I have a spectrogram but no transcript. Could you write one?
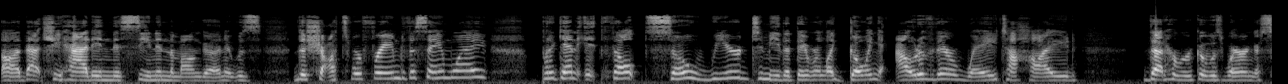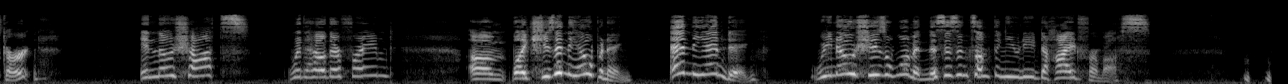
uh, that she had in this scene in the manga and it was the shots were framed the same way. But again, it felt so weird to me that they were like going out of their way to hide that Haruka was wearing a skirt in those shots with how they're framed. Um, like she's in the opening and the ending. We know she's a woman. This isn't something you need to hide from us.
